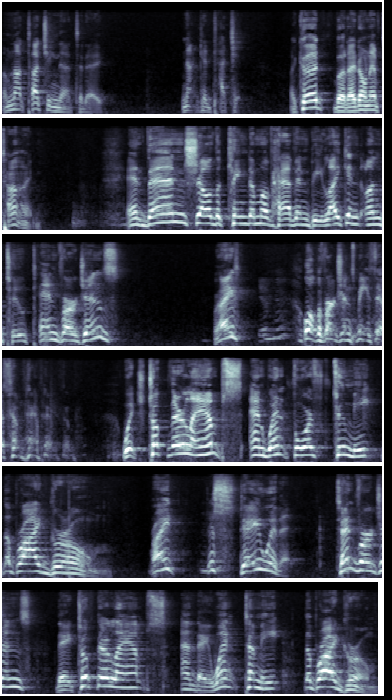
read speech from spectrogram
I'm not touching that today. Not gonna touch it. I could but I don't have time. And then shall the kingdom of heaven be likened unto ten virgins right? Yep. mm -hmm. well the virgins means this. Which took their lamps and went forth to meet the bridegroom right? Just stay with it. Ten virgins they took their lamps and they went to meet the bridegroom.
